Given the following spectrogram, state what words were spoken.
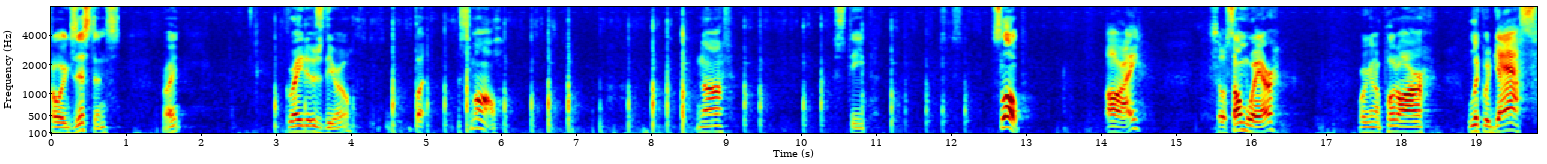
coexistence, right? Greater is zero, but small, not steep slope. All right. So somewhere we're going to put our liquid gas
